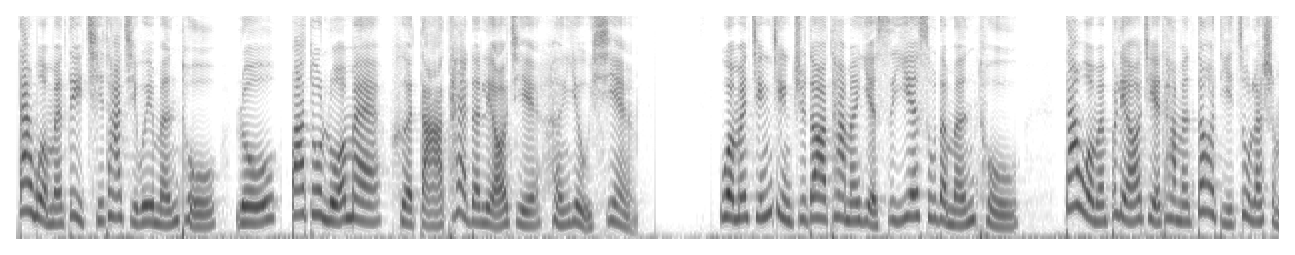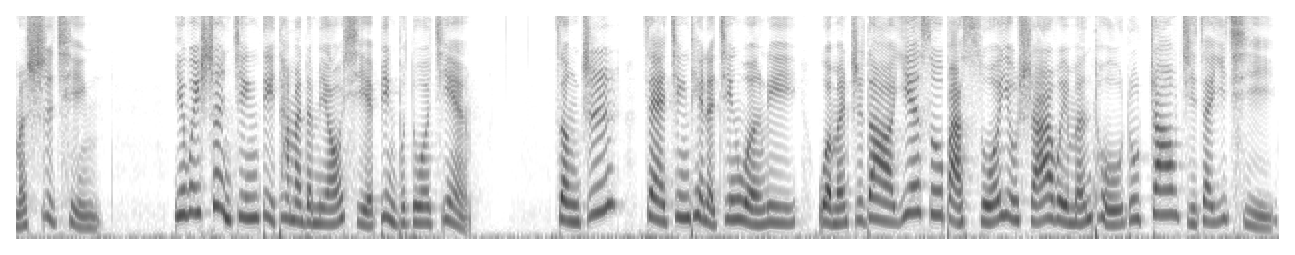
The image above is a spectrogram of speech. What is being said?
但我们对其他几位门徒，如巴多罗买和达泰的了解很有限。我们仅仅知道他们也是耶稣的门徒，但我们不了解他们到底做了什么事情，因为圣经对他们的描写并不多见。总之。在今天的经文里，我们知道耶稣把所有十二位门徒都召集在一起，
